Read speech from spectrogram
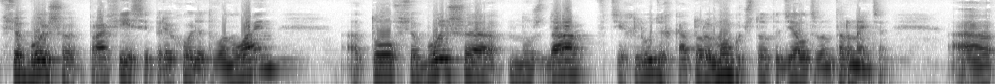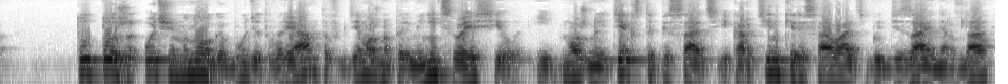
все больше профессий переходят в онлайн, то все больше нужда в тех людях, которые могут что-то делать в интернете. А тут тоже очень много будет вариантов, где можно применить свои силы. И можно и тексты писать, и картинки рисовать, быть дизайнером, да,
